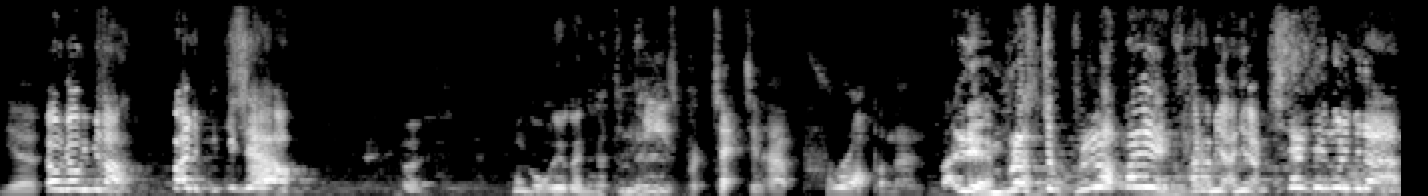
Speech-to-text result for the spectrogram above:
Yeah. Don't give me that! 빨리 비키세요. 뭔가 오해가 있는 것 같은데. He's protecting her proper, man. 빨리 앰뷸런스 좀 불러 빨리. 사람이 아니라 기생생물입니다.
